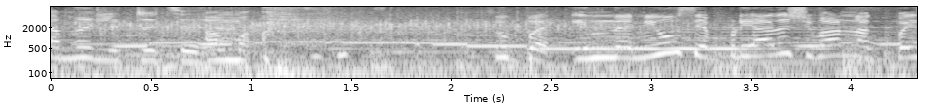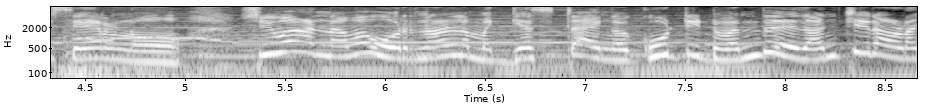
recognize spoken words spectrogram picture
தமிழ் லிட்ரேச்சர் ஆமா. சூப்பர். இந்த நியூஸ் எப்படியாவது சிவா அண்ணாக்கு போய் சேரணும். சிவா அண்ணாவை ஒரு நாள் நம்ம கெஸ்டா இங்க கூட்டிட்டு வந்து அன்ஷீராவோட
